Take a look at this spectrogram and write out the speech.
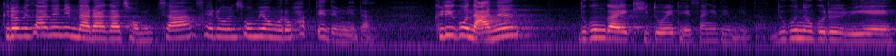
그러면서 하느님 나라가 점차 새로운 소명으로 확대됩니다. 그리고 나는 누군가의 기도의 대상이 됩니다. 누구누구를 위해,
